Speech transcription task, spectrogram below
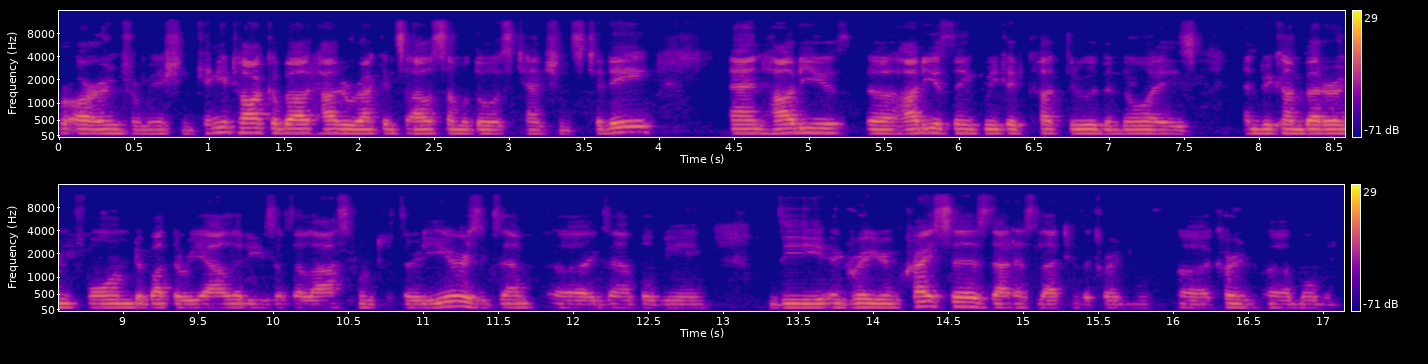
for our information. Can you talk about how to reconcile some of those tensions today? And how do you uh, how do you think we could cut through the noise and become better informed about the realities of the last 20 to 30 years? Example uh, example being the agrarian crisis that has led to the current uh, current uh, moment.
